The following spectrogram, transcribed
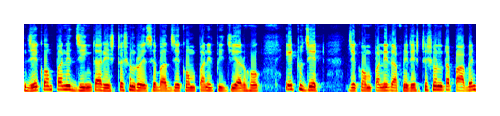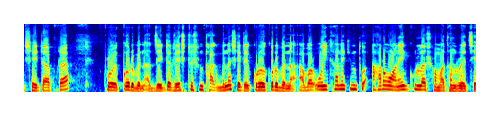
যে কোম্পানির জিঙ্কটা রেজিস্ট্রেশন রয়েছে বা যে কোম্পানির পিজিআর হোক এ টু জেড যে কোম্পানির আপনি রেজিস্ট্রেশনটা পাবেন, সেটা আপনারা ক্রয় করবে না যেটা রেজিস্ট্রেশন থাকবে না সেটা ক্রয় করবে না। আবার ওইখানে কিন্তু আরও অনেকগুলো সমাধান রয়েছে।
